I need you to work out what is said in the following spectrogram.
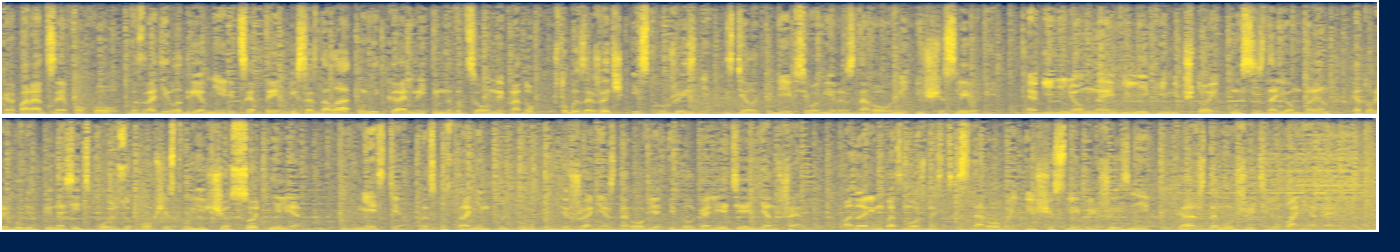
Корпорация Фохоу возродила древние рецепты и создала уникальный инновационный продукт, чтобы зажечь искру жизни, сделать людей всего мира здоровыми и счастливыми – Объединенная великой мечтой, мы создаем бренд, который будет приносить пользу обществу еще сотни лет. Вместе распространим культуру поддержания здоровья и долголетия Яншен. Подарим возможность здоровой и счастливой жизни каждому жителю планеты.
